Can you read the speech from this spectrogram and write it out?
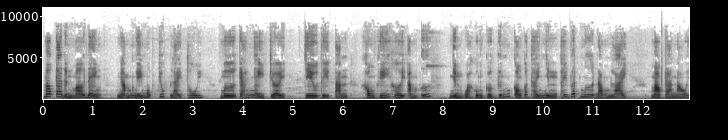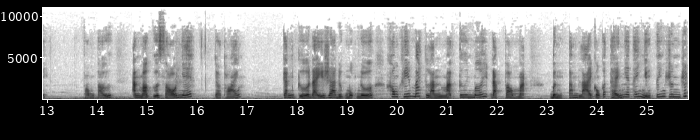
Mao ca định mở đèn, ngẫm nghĩ một chút lại thôi. Mưa cả ngày trời, chiều thì tạnh, không khí hơi ẩm ướt. Nhìn qua khung cửa kính còn có thể nhìn thấy vết mưa động lại. Mao ca nói, Phong tử, anh mở cửa sổ nhé, cho thoáng. Cánh cửa đẩy ra được một nửa, không khí mát lạnh mà tươi mới đập vào mặt. Bình tâm lại còn có thể nghe thấy những tiếng rinh rít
